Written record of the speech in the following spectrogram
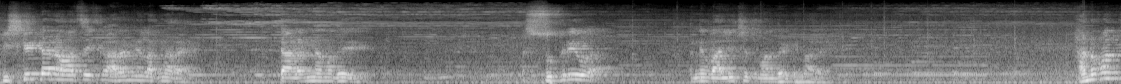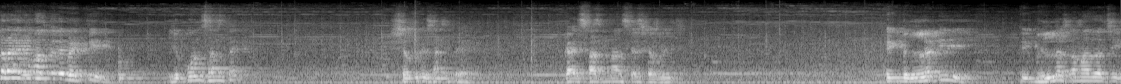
किशकिंडा नावाचं एक अरण्य लागणार आहे. त्या अरण्यामध्ये सुग्रीव आणि वालीची तुम्हाला भेट होणार आहे. हनुमंतराय तुम्हाला तिथे भेटतील. हे कोण सांगते शबरी सांगते काय साधना असेल शबरीची? एक भिल्लटी ती भिल्ल समाजाची.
